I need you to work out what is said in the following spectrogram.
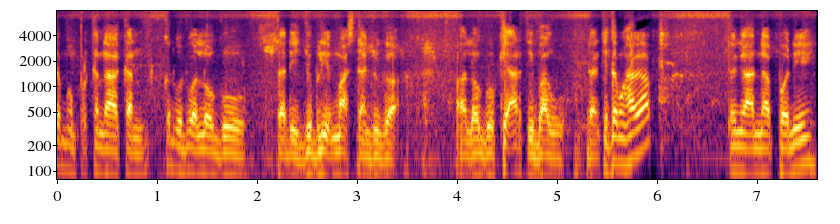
Kita memperkenalkan kedua-dua logo tadi Jubilee Emas dan juga uh, logo KRT baru dan kita mengharap dengan apa ni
